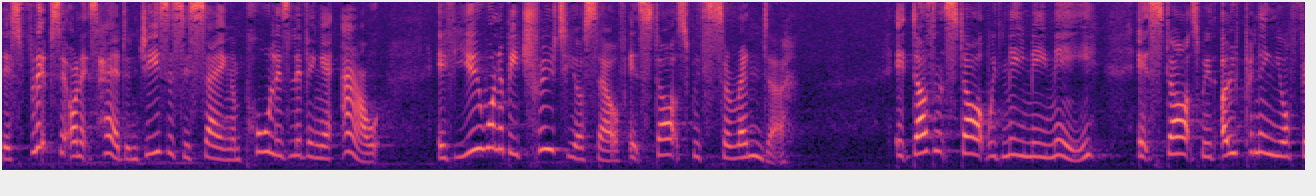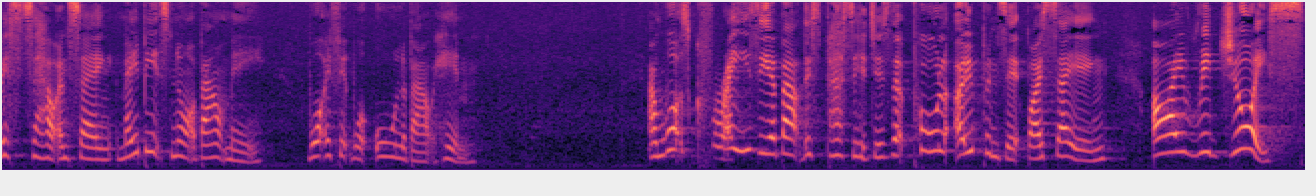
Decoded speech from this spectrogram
this flips it on its head, and Jesus is saying, and Paul is living it out if you want to be true to yourself, it starts with surrender. It doesn't start with me, me, me. It starts with opening your fists out and saying, maybe it's not about me. What if it were all about him? And what's crazy about this passage is that Paul opens it by saying, I rejoice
